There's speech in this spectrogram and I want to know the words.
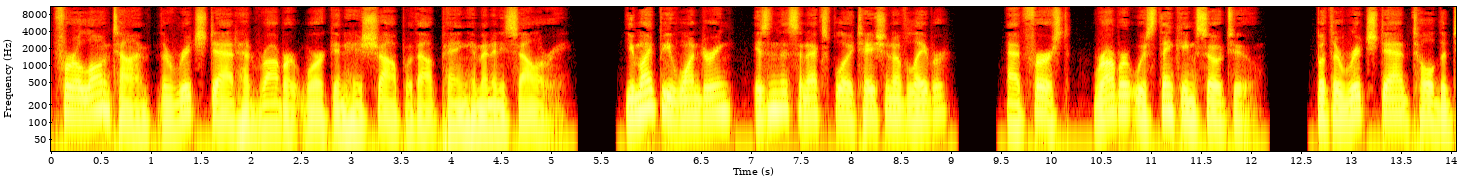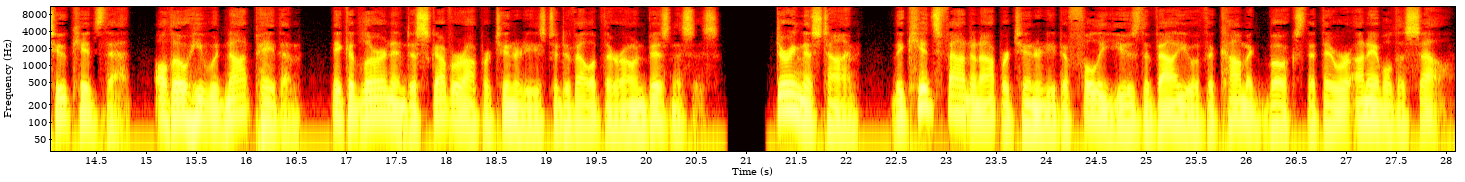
For a long time, the rich dad had Robert work in his shop without paying him any salary. You might be wondering, isn't this an exploitation of labor? At first, Robert was thinking so too. But the rich dad told the two kids that, although he would not pay them, they could learn and discover opportunities to develop their own businesses. During this time, the kids found an opportunity to fully use the value of the comic books that they were unable to sell.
